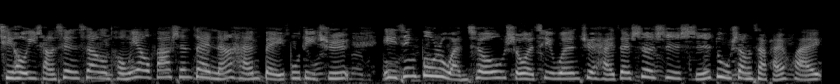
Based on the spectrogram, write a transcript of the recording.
气候异常现象同样发生在南韩北部地区，已经步入晚秋，首尔气温却还在摄氏十度上下徘徊。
